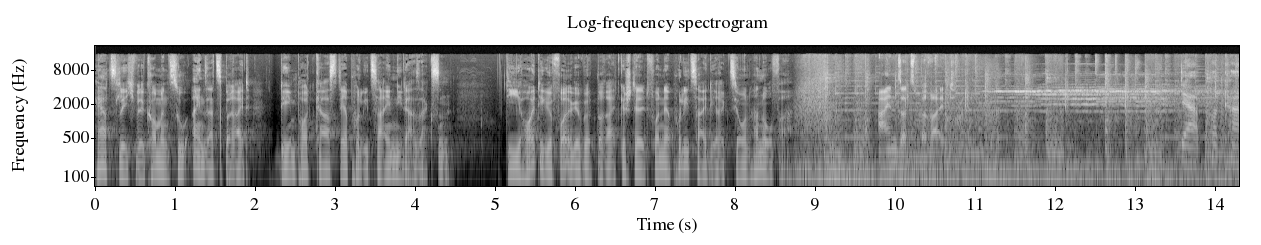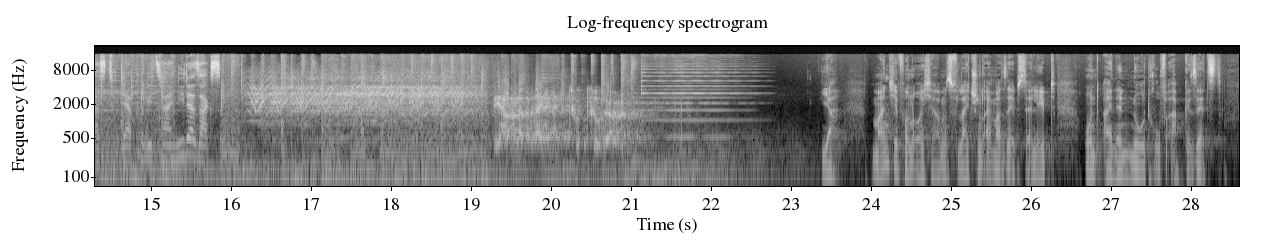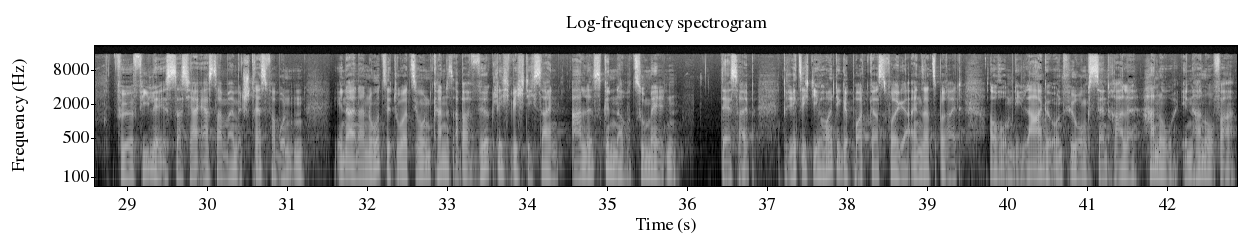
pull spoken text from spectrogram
Herzlich willkommen zu Einsatzbereit, dem Podcast der Polizei Niedersachsen. Die heutige Folge wird bereitgestellt von der Polizeidirektion Hannover. Einsatzbereit. Der Podcast der Polizei Niedersachsen. Sie haben das Recht zuzuhören. Ja, manche von euch haben es vielleicht schon einmal selbst erlebt und einen Notruf abgesetzt. Für viele ist das ja erst einmal mit Stress verbunden. In einer Notsituation kann es aber wirklich wichtig sein, alles genau zu melden. Deshalb dreht sich die heutige Podcast-Folge Einsatzbereit auch um die Lage- und Führungszentrale Hanno in Hannover.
